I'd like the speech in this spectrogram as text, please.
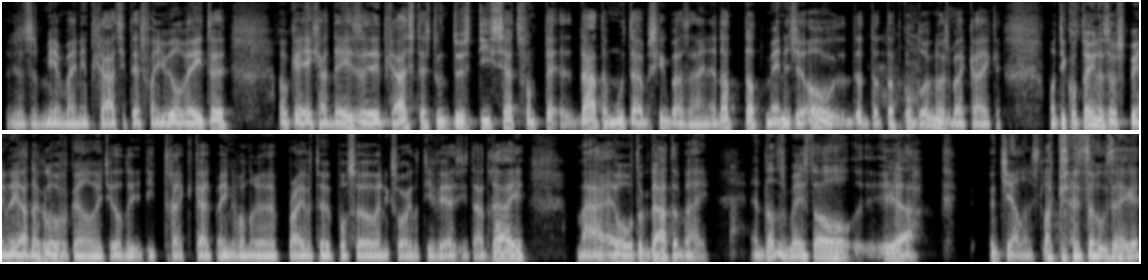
dat is meer bij een integratietest van je wil weten, oké, ik ga deze integratietest doen, dus die set van data moet daar beschikbaar zijn. En dat, dat managen, oh, dat, dat, dat komt er ook nog eens bij kijken. Want die containers op spinnen, ja, dat geloof ik wel, weet je. Die, die trek ik uit een of andere private hub of zo en ik zorg dat die versies daar draaien. Maar er hoort ook data bij. En dat is meestal, ja, een challenge, laat ik het zo zeggen.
